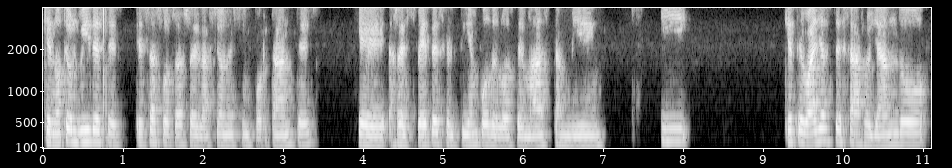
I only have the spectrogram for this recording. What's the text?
que no te olvides de esas otras relaciones importantes, que respetes el tiempo de los demás también y que te vayas desarrollando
